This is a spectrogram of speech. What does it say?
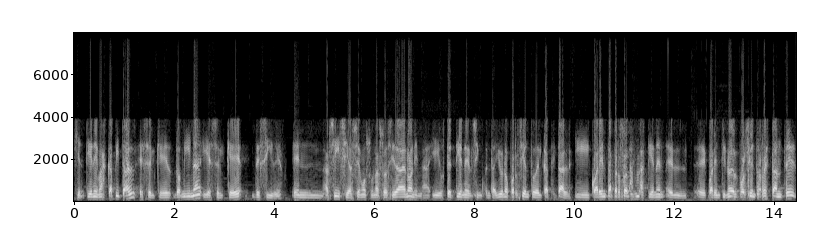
quien tiene más capital es el que domina y es el que decide. En, así, si hacemos una sociedad anónima y usted tiene el 51% del capital y 40 personas más tienen el 49% eh, restante,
